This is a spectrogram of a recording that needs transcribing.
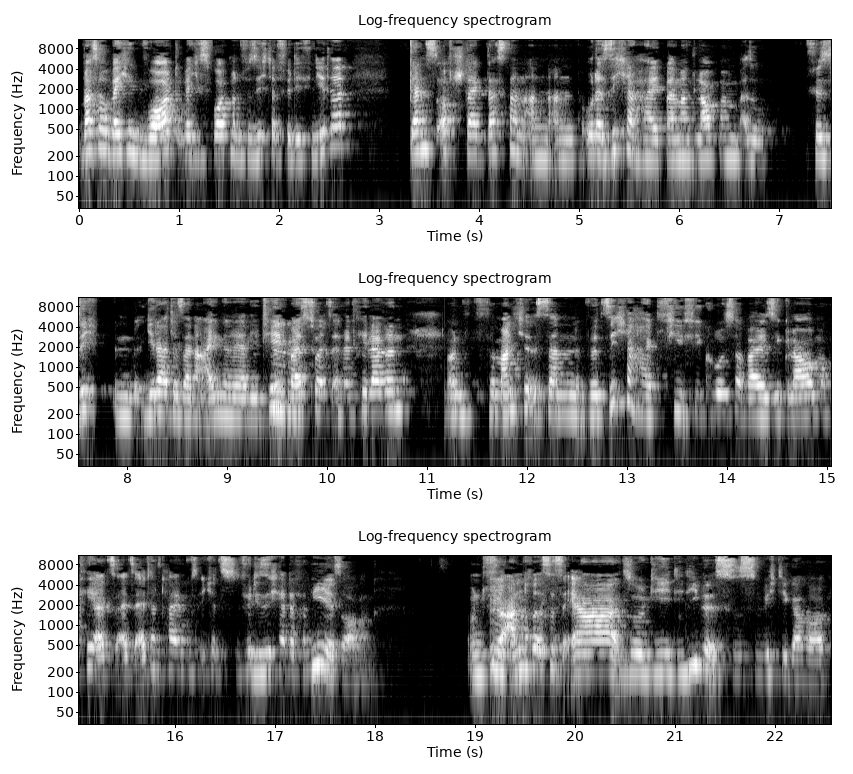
was auch welchen Wort, welches Wort man für sich dafür definiert hat, ganz oft steigt das dann an, an oder Sicherheit, weil man glaubt, man, also für sich, jeder hat ja seine eigene Realität, mhm. weißt du, als NLPlerin. Und für manche ist dann, wird Sicherheit viel, viel größer, weil sie glauben, okay, als, als Elternteil muss ich jetzt für die Sicherheit der Familie sorgen. Und für mhm. andere ist es eher so, die, die Liebe ist das Wichtigere.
